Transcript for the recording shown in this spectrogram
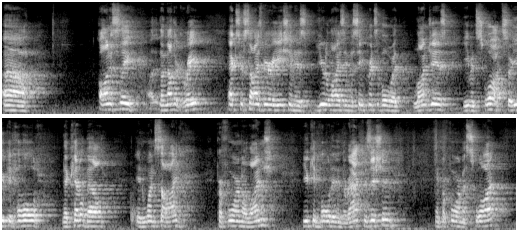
Uh, honestly, another great exercise variation is utilizing the same principle with lunges, even squats. So you could hold the kettlebell in one side, perform a lunge. You can hold it in the rack position and perform a squat.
